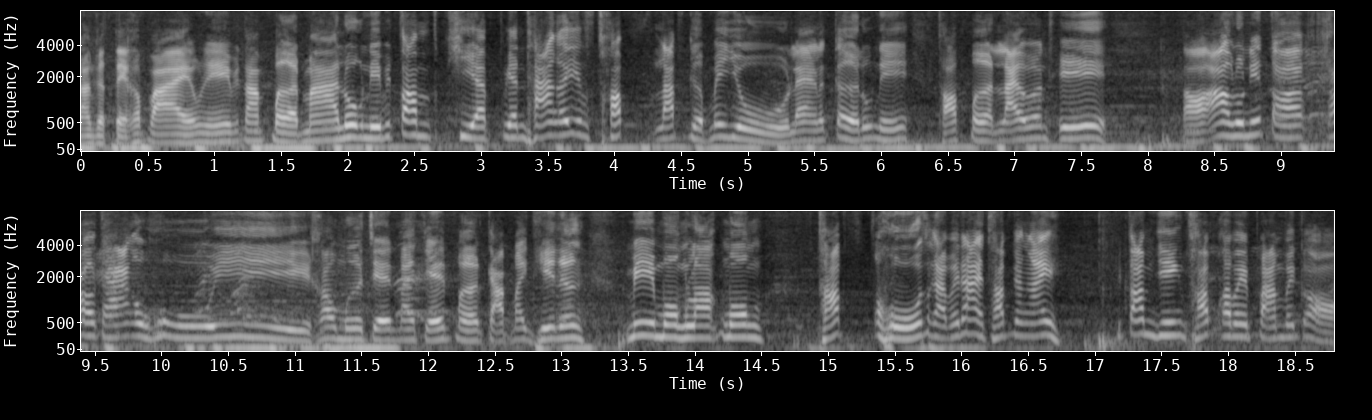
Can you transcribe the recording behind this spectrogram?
ตามจะเตะเข้าไปตรงนี้พี่ตามเปิดมาลูกนี้พี่ต้อมเขี่ยเปลี่ยนทางเอ้ยท็อปรับเกือบไม่อยู่แรงแล้วเกิดลูกนี้ท็อปเปิดไลน์ทันที ต่ออ้าวลูกนี้ต่อเข้าทางโอ้โหเข้ามือเจนไปเจนเปิดกลับมาอีกทีนึง มีมงหลอกมงท็อปโอ้โหสกัดไม่ได้ท็อปยังไงพี่ต้อมยิงท็อปเข้าไปปั๊มไว้ก่อ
